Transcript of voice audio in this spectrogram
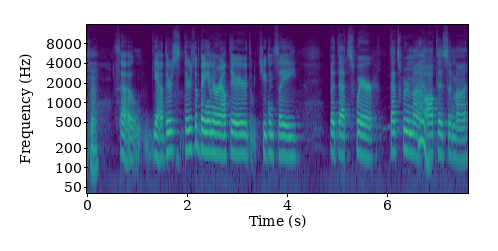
Okay. So yeah, there's there's a banner out there that you can see, but that's where that's where my Yeah. office and my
